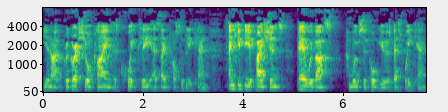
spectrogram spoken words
you know, progress your claim as quickly as they possibly can. Thank you for your patience. Bear with us and we'll support you as best we can.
